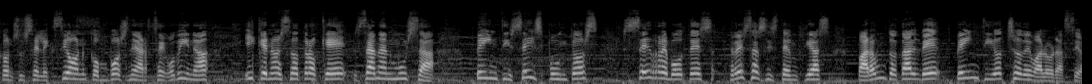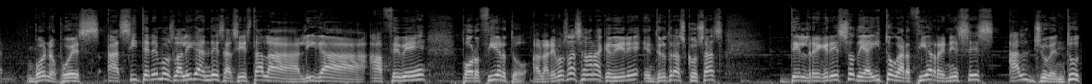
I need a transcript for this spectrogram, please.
con su selección, con Bosnia-Herzegovina, y que no es otro que Zanan Musa. 26 puntos, 6 rebotes, 3 asistencias para un total de 28 de valoración. Bueno, pues así tenemos la Liga Endesa, así está la Liga ACB. Por cierto, hablaremos la semana que viene, entre otras cosas, del regreso de Aito García Reneses al Juventud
